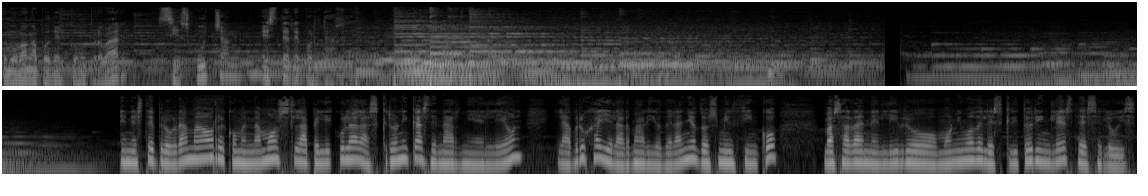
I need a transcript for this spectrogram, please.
como van a poder comprobar si escuchan este reportaje. En este programa os recomendamos la película Las Crónicas de Narnia, el león, la bruja y el armario del año 2005, basada en el libro homónimo del escritor inglés C.S. Lewis.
